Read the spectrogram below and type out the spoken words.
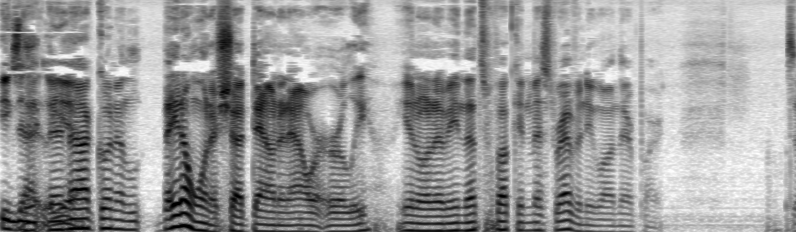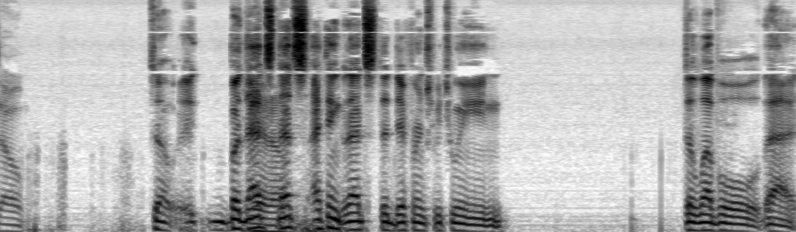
Exactly. They're yeah. not gonna. They don't want to shut down an hour early. You know what I mean? That's fucking missed revenue on their part. So So, it, but that's know. that's I think that's the difference between the level that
